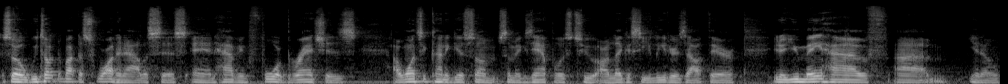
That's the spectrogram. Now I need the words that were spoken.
so we talked about the SWOT analysis and having four branches. I want to kind of give some some examples to our legacy leaders out there. You know, you may have um, you know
